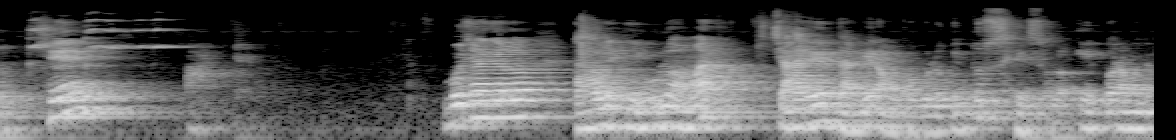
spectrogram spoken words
হচ্ছে আট। বোঝা গেল? তাহলে এগুলো আমার চারের দাগের অঙ্কগুলো কিন্তু শেষ হলো। এরপর আমাদের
